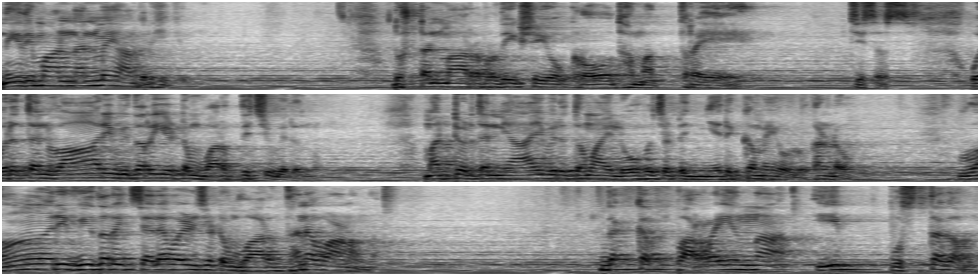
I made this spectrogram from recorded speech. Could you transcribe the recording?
നീതിമാൻ നന്മ ആഗ്രഹിക്കും. ദുഷ്ടന്മാരുടെ പ്രതീക്ഷയോ ക്രോധമത്രേ. ജീസസ് ഒരുത്തൻ വാരി വിതറിയിട്ടും വർദ്ധിച്ചു വരുന്നു. മറ്റൊരുത്തൻ ന്യായവിരുദ്ധമായി ലോഹിച്ചിട്ട് ഞെരുക്കമേ ഉള്ളൂ. കണ്ടോ? വാരി വിതറി ചെലവഴിച്ചിട്ടും വർധനവാണെന്ന്. ഇതൊക്കെ പറയുന്ന ഈ പുസ്തകം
